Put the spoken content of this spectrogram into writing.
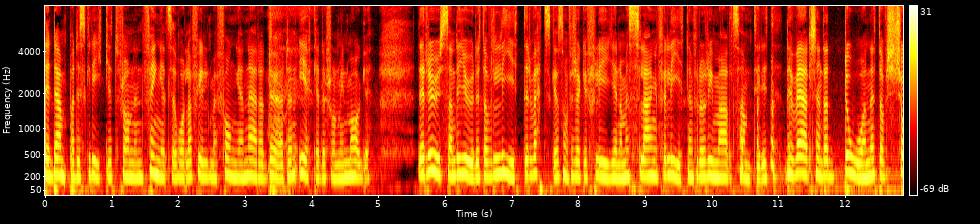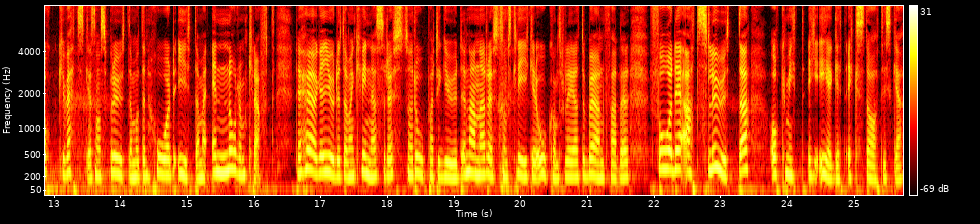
Det dämpade skriket från en fängelsehåla fylld med fångar nära döden ekade från min mage. Det rusande ljudet av liter vätska som försöker fly genom en slang för liten för att rymma allt samtidigt. Det välkända dånet av tjock vätska som sprutar mot en hård yta med enorm kraft. Det höga ljudet av en kvinnas röst som ropar till Gud, en annan röst som skriker okontrollerat och bönfaller. Få det att sluta! Och mitt e-, eget extatiska,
